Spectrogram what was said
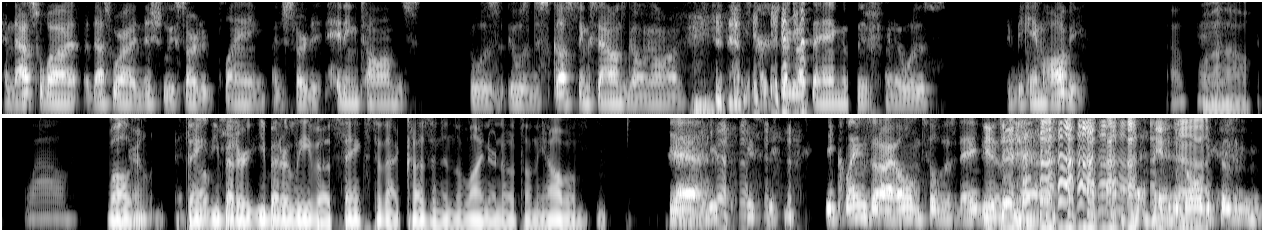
And that's why that's where I initially started playing. I just started hitting toms. It was it was disgusting sounds going on. I got the hang of it and it was it became a hobby. Okay. Wow. Wow. Well, thank you better you better leave a thanks to that cousin in the liner notes on the album. Yeah, he he's, he claims that I owe him till this day You because do? uh, it was all because of me.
